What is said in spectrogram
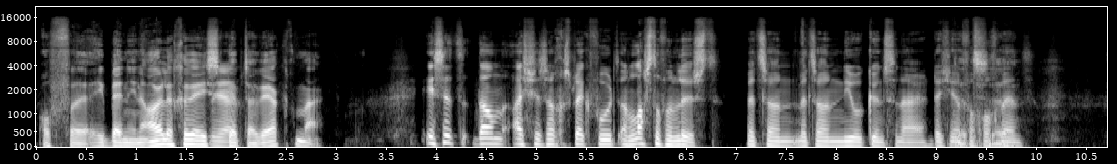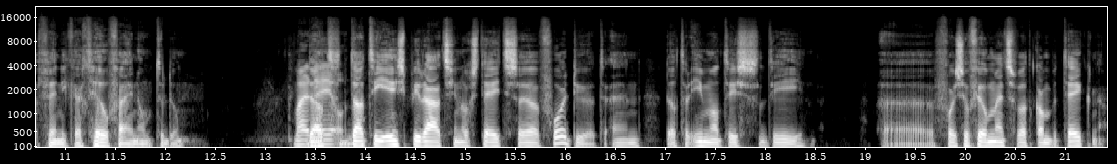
Of uh, ik ben in Arles geweest, ja. ik heb daar werk gemaakt. Is het dan, als je zo'n gesprek voert, een last of een lust met zo'n met zo'n nieuwe kunstenaar, dat je een Van Gogh uh, bent? Vind ik echt heel fijn om te doen. Maar dat, nee, dat die inspiratie nog steeds uh, voortduurt. En dat er iemand is die uh, voor zoveel mensen wat kan betekenen.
